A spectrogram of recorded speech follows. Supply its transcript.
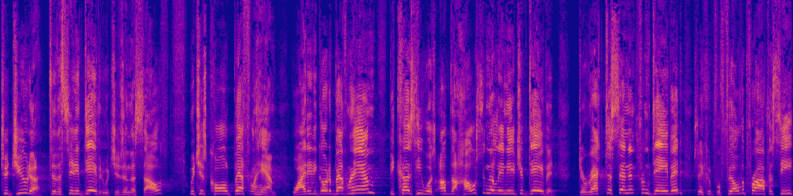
to Judah, to the city of David, which is in the south, which is called Bethlehem. Why did he go to Bethlehem? Because he was of the house and the lineage of David direct descendant from David, so he could fulfill the prophecy,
